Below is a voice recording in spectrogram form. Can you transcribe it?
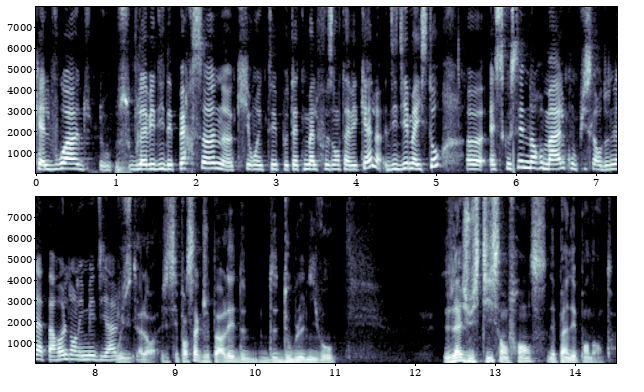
qu'elle voit, vous l'avez dit, des personnes qui ont été peut-être malfaisantes avec elle. Didier Maisto, euh, est-ce que c'est normal qu'on puisse leur donner la parole dans les médias Oui, alors c'est pour ça que je parlais de, double niveau. La justice en France n'est pas indépendante.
